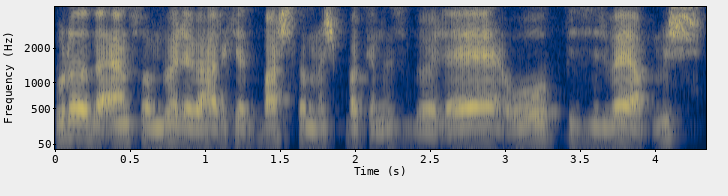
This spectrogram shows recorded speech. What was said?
Burada da en son böyle bir hareket başlamış. Bakınız böyle hop bir zirve yapmış.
